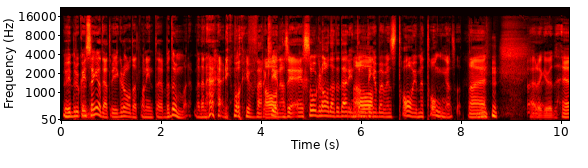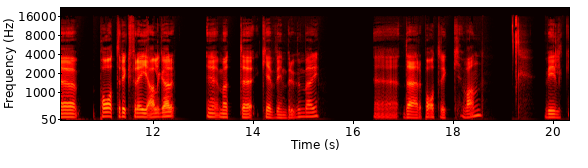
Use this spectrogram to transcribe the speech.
Men vi brukar ju säga det att vi är glada att man inte är bedömare. Men den här helgen var ju verkligen, Ja. alltså jag är så glad att det där inte är Ja. någonting jag behöver ens ta i med tång alltså. Nej, herregud. Eh, Patrik Frey Algar eh, mötte Kevin Brunberg. Eh, där Patrik vann. Vilk,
